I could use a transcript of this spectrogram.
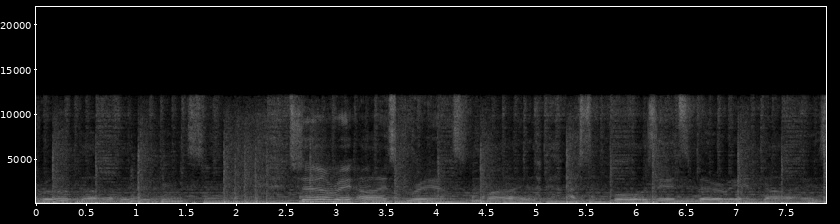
paradise. Cherry ice cream smile, I suppose it's very nice.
